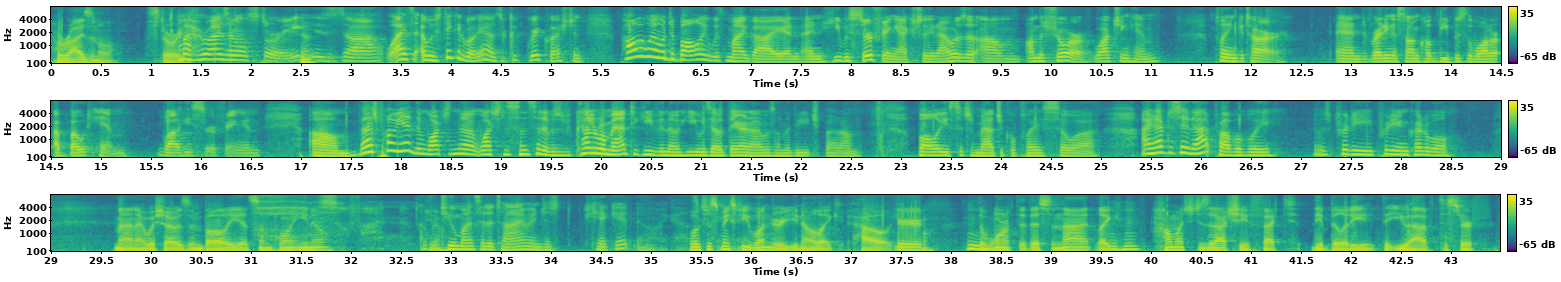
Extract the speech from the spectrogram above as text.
horizontal story My horizontal story Yeah. is uh, well, I, I was thinking about yeah, it's a good, great question. Probably when I went to Bali with my guy, and, and he was surfing actually, and I was um, on the shore watching him playing guitar and writing a song called "Deep Is the Water" about him while he's surfing, and um, that's probably it. And then watching the watching the sunset, it was kind of romantic, even though he was out there and I was on the beach. But um, Bali is such a magical place, so uh, I'd have to say that probably it was pretty pretty incredible. Man I wish I was in Bali at some point you know So fun. Go for know? two months at a time and just kick it. Oh my god. Well, it just makes me wonder, you know, like how you're, Hmm. the warmth of this and that, like Mm-hmm. how much does it actually affect the ability that you have to surf?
